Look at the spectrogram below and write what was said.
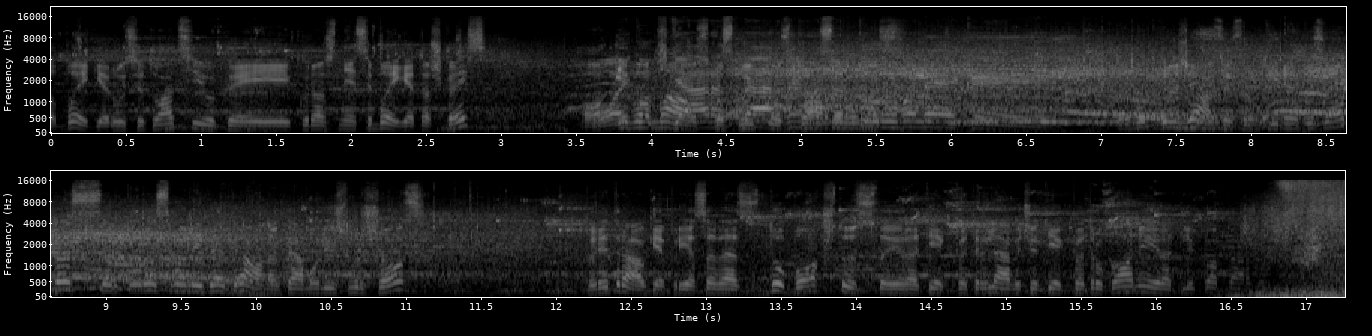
labai gerų situacijų, kai, kurios nesibaigia taškais. O Oi, koks Ivanauskas geras puikus perdavimas Artūrui perdavimas. Valeikai. Turbūt gražiausias rungtynių epizodas. Artūras Valeiga grauna kamuolį iš viršaus. Pritraukė prie savęs du bokštus, tai yra tiek Petrilevičių, tiek Petrukonį ir atliko perdavimus.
